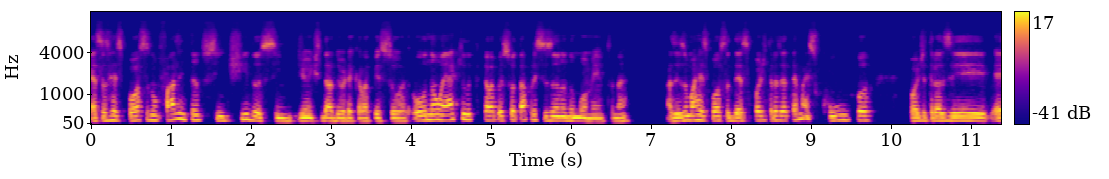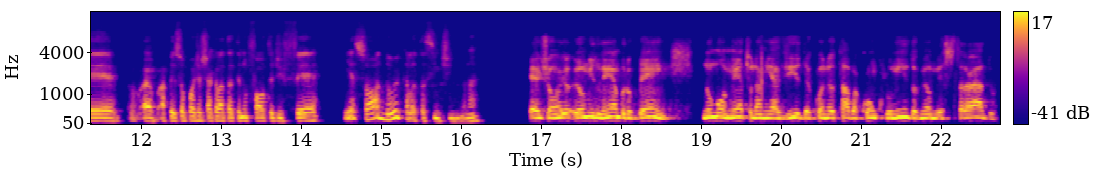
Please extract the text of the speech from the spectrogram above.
essas respostas não fazem tanto sentido assim diante da dor daquela pessoa, ou não é aquilo que aquela pessoa está precisando no momento, né? Às vezes uma resposta dessa pode trazer até mais culpa, pode trazer. É, a, a pessoa pode achar que ela está tendo falta de fé, e é só a dor que ela está sentindo, né? É, João, eu, eu, me lembro bem, no momento na minha vida, quando eu estava concluindo o meu mestrado,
